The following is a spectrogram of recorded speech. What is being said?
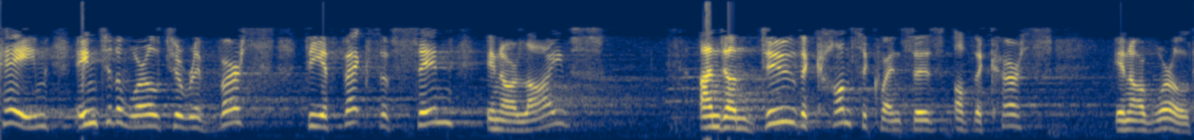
came into the world to reverse the effects of sin in our lives and undo the consequences of the curse in our world.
